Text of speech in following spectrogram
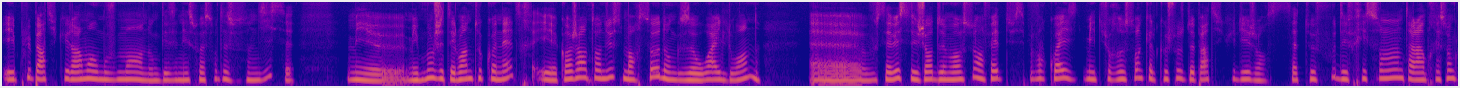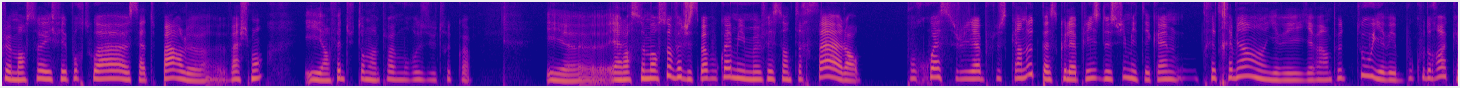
et plus particulièrement au mouvement donc des années 60 et 70. Mais, mais bon, j'étais loin de tout connaître. Et quand j'ai entendu ce morceau, donc The Wild One, euh, vous savez, le genre de morceau, en fait, tu sais pas pourquoi, mais tu ressens quelque chose de particulier. Genre, ça te fout des frissons, tu as l'impression que le morceau est fait pour toi, ça te parle euh, vachement. Et en fait, tu tombes un peu amoureuse du truc, quoi. Et, euh, alors, ce morceau, en fait, je sais pas pourquoi, mais il me fait sentir ça. Alors, pourquoi celui-là plus qu'un autre? Parce que la playlist dessus m'était quand même très très bien. Il y avait, il y avait un peu de tout, il y avait beaucoup de rock.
